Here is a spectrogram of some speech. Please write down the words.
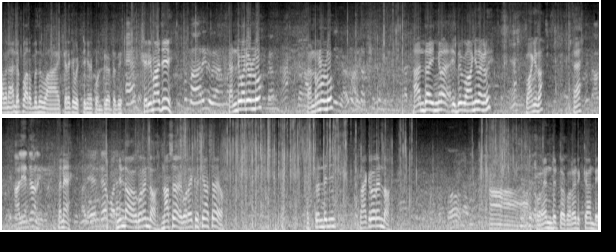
അവനാന്റെ പറമ്പിൽ നിന്ന് വായ്ക്കലൊക്കെ വെട്ടി ഇങ്ങനെ കൊണ്ടുവരട്ടത്. കരിമാജി രണ്ട് കൊലേ ഉള്ളൂ? രണ്ടെണ്ണം ഉള്ളൂ? ആ എന്താ ഇങ്ങളെ ഇത് വാങ്ങിയതാ നിങ്ങൾ വാങ്ങിയതാ? ഏ? അളിയന്റെ ആണ് തന്നെ അളിയന്റെ ഇനിയുണ്ടോ കുറെ ഉണ്ടോ? നാശമായോ കുറെ കൃഷി നാശമായോ എത്ര ഉണ്ട് ഇനി ബാക്കിൽ കുറെ ഉണ്ടോ? ആ കുറെ ഉണ്ട് കേട്ടോ കുറെ എടുക്കാണ്ട്.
